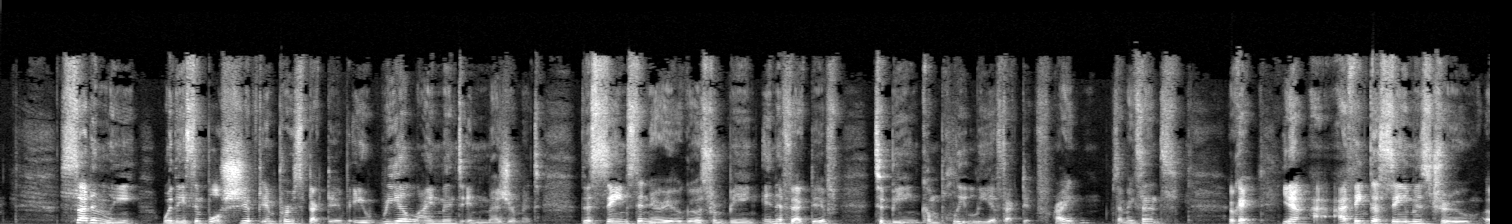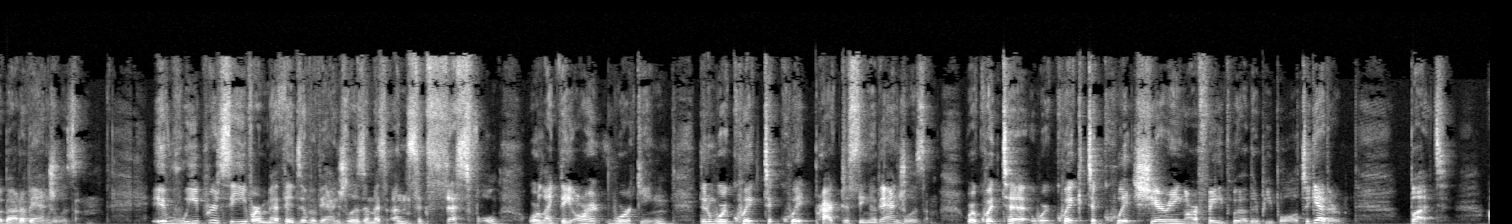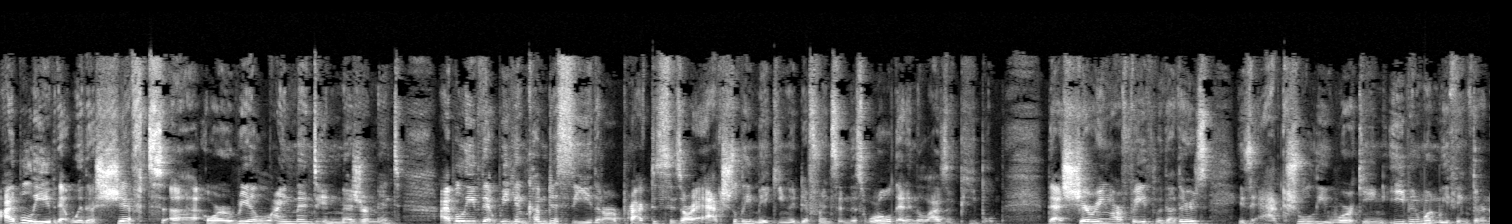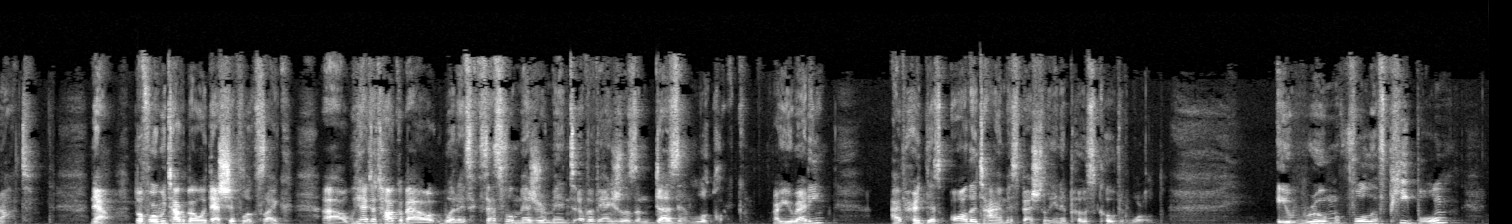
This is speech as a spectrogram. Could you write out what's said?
Suddenly, with a simple shift in perspective, a realignment in measurement, the same scenario goes from being ineffective to being completely effective, right? Does that make sense? Okay, you know, I think the same is true about evangelism. If we perceive our methods of evangelism as unsuccessful or like they aren't working, then we're quick to quit practicing evangelism. We're quick to we're quick to quit sharing our faith with other people altogether. But I believe that with a shift uh, or a realignment in measurement, I believe that we can come to see that our practices are actually making a difference in this world and in the lives of people. That sharing our faith with others is actually working even when we think they're not. Now, before we talk about what that shift looks like, uh, we had to talk about what a successful measurement of evangelism doesn't look like. Are you ready? I've heard this all the time, especially in a post COVID world. A room full of people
